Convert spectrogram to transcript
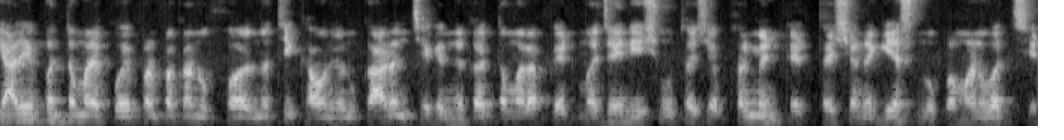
ક્યારેય પણ તમારે કોઈ પણ પ્રકારનું ફળ નથી ખાવાનું. એનું કારણ છે કે નકર તમારા પેટમાં જઈને શું થશે? ફર્મેન્ટેડ થશે અને ગેસનું પ્રમાણ વધશે.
